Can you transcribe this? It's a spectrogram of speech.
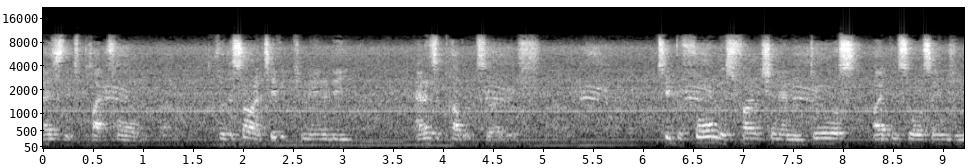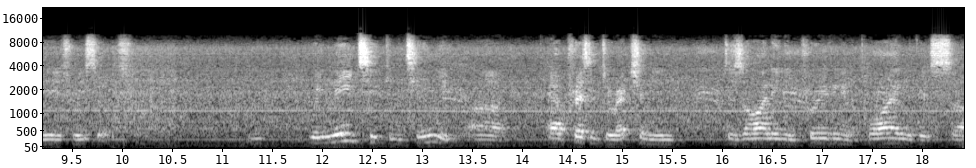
as this platform uh, for the scientific community and as a public service uh, to perform this function and endorse open source engineers research. We need to continue uh, our present direction in designing, improving and applying this uh,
